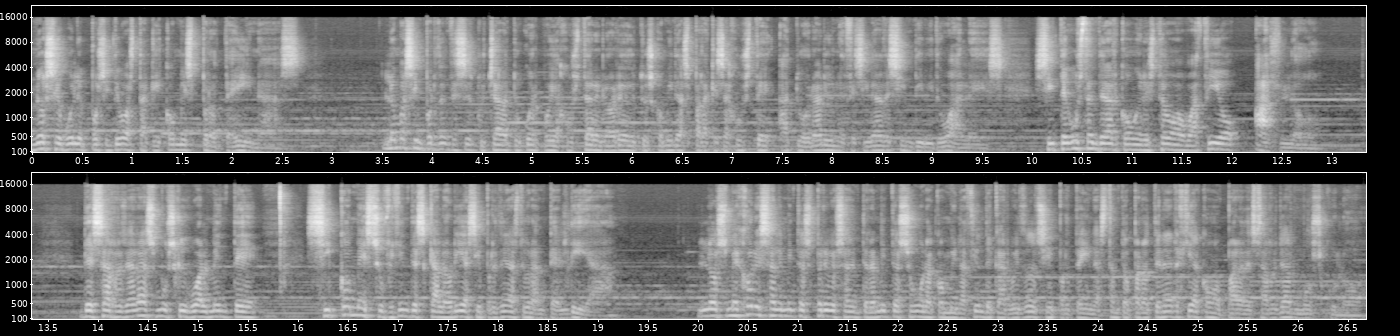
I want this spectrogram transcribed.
No se vuelve positivo hasta que comes proteínas. Lo más importante es escuchar a tu cuerpo y ajustar el horario de tus comidas para que se ajuste a tu horario y necesidades individuales. Si te gusta entrenar con el estómago vacío, hazlo. Desarrollarás músculo igualmente si comes suficientes calorías y proteínas durante el día. Los mejores alimentos previos al entrenamiento son una combinación de carbohidratos y proteínas, tanto para obtener energía como para desarrollar músculo.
